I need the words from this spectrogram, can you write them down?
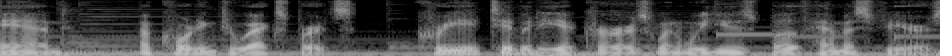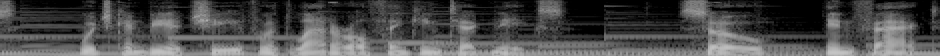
And, according to experts, Creativity occurs when we use both hemispheres, which can be achieved with lateral thinking techniques. So, in fact,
